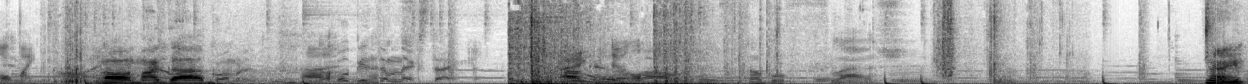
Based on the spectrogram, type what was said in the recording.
Oh my god. Oh my god. Nah, We'll beat them next time. Can wow, double flash. Alright.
